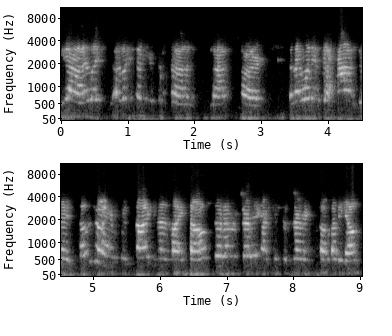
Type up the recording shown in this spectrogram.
Yeah, I like I like that you put that last part. And I wanted to add that sometimes it's not even myself that I'm observing, I'm just observing somebody else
